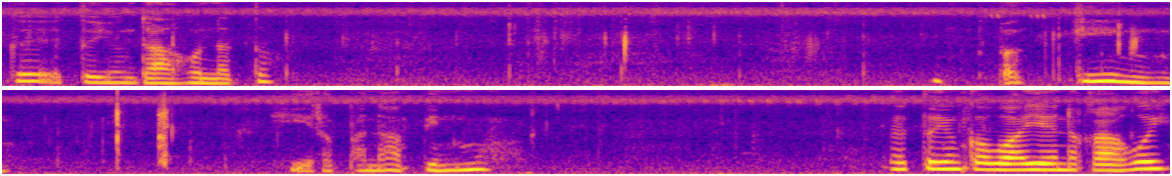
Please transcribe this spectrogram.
Okay, ito yung dahon na to. Pagking hirap hanapin mo. Ito yung kawayan na kahoy.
